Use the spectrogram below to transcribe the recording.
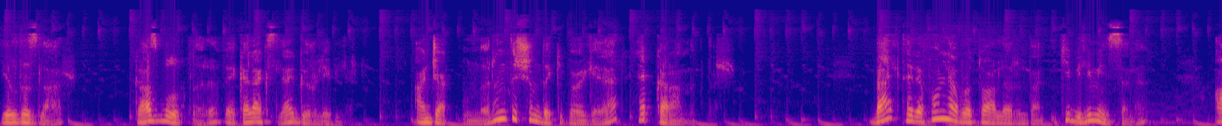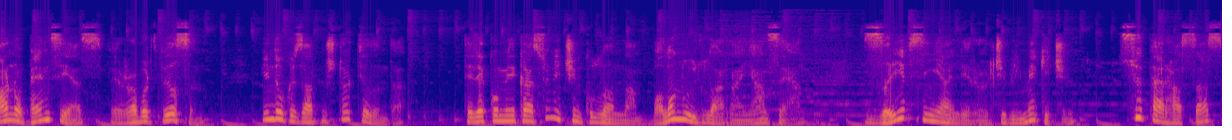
yıldızlar, gaz bulutları ve galaksiler görülebilir. Ancak bunların dışındaki bölgeler hep karanlıktır. Bell telefon laboratuvarlarından iki bilim insanı Arno Penzias ve Robert Wilson 1964 yılında telekomünikasyon için kullanılan balon uydulardan yansıyan zayıf sinyalleri ölçebilmek için süper hassas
